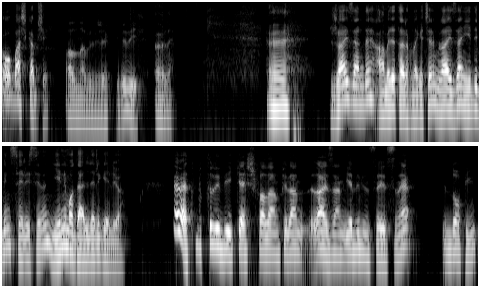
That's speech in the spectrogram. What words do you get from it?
O başka bir şey. alınabilecek gibi değil. Öyle. Ee, Ryzen'de AMD tarafına geçelim. Ryzen 7000 serisinin yeni modelleri geliyor. Evet bu 3D cache falan filan Ryzen 7000 serisine doping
